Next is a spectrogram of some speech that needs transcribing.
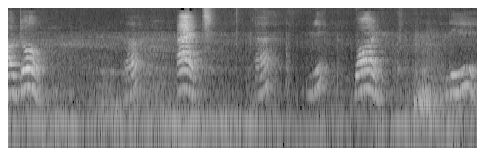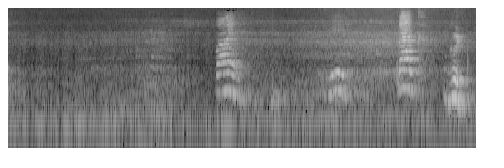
ऑटो good.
